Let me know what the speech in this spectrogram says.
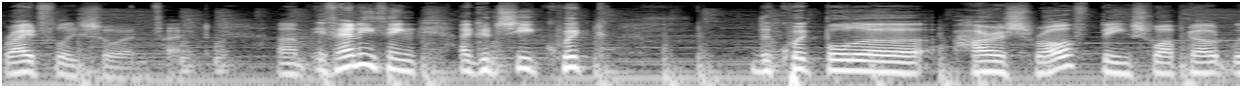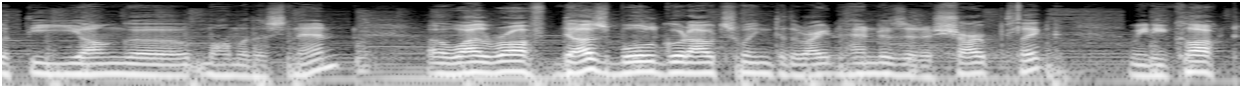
rightfully so, in fact. Um, if anything, I could see quick the quick bowler Haris Rauf being swapped out with the young uh, Mohammad Hasnain. Uh, while Rauf does bowl good outswing to the right handers at a sharp click, I mean, he clocked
